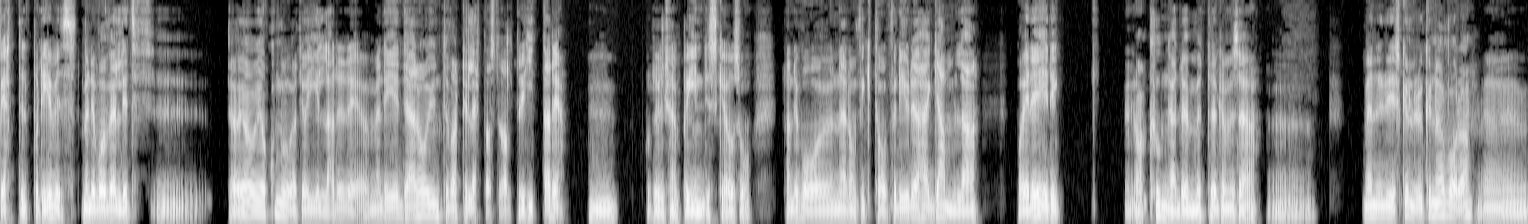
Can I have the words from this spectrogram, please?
bettet på det viset, men det var väldigt jag, jag, jag kommer ihåg att jag gillade det, men det där har ju inte varit det lättaste att alltid hitta det. Mm. På till exempel indiska och så. Utan det var när de fick tag, för det är ju det här gamla, vad är det, är det ja, kungadömet kan vi säga. Eh, men det skulle det kunna vara. Eh,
